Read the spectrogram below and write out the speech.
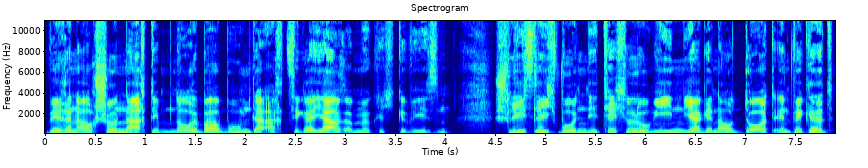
wären auch schon nach dem Neubauboom der 80er Jahre möglich gewesen gewesen. Schließlich wurden die Technologien ja genau dort entwickelt,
